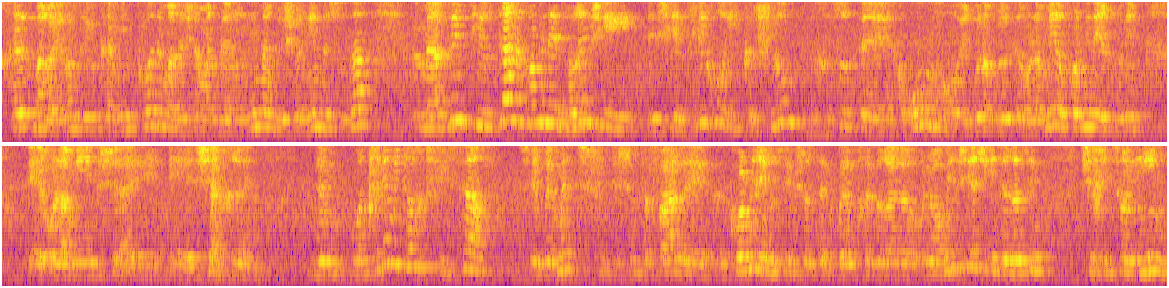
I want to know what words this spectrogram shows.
חלק מהרעיונות היו קיימים קודם, הרי שהמנגנונים הם ראשונים בסודם, ומהווים טיוטה לכל מיני דברים שיצליחו, ייכשלו בחסות האו"ם או ארגון הבריאות העולמי או כל מיני ארגונים עולמיים שאחריהם. והם מתחילים מתוך תפיסה שבאמת שותפה לכל מיני נושאים שעוסק בהם חבר הלאומים, שיש אינטרסים שחיצוניים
